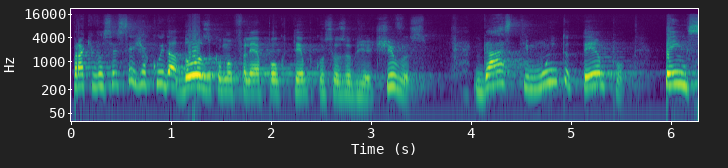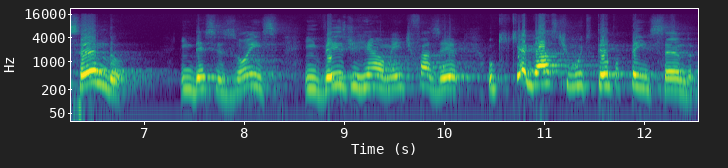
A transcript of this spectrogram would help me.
para que você seja cuidadoso, como eu falei há pouco tempo, com seus objetivos, gaste muito tempo pensando em decisões em vez de realmente fazer. O que é gaste muito tempo pensando?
